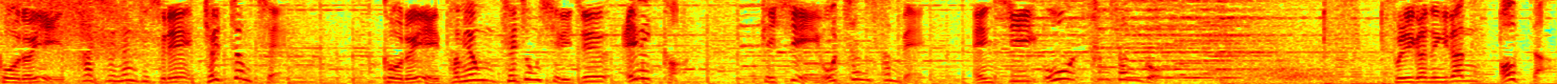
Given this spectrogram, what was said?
코로이 40년 기술의 결정체. 코로이 범용 제종 시리즈 애니컷. PC 5300 PC 5330 불가능이란 없다.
